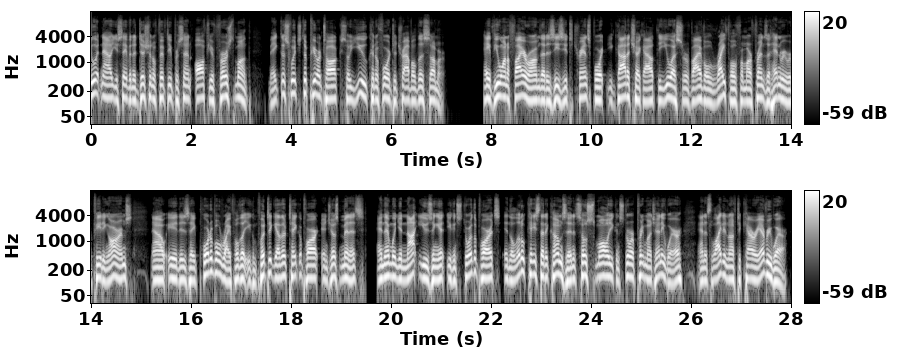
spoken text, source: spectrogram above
Do it now. You save an additional 50% off your first month. Make the switch to Pure Talk so you can afford to travel this summer. Hey, if you want a firearm that is easy to transport, you got to check out the U.S. Survival Rifle from our friends at Henry Repeating Arms. Now, it is a portable rifle that you can put together, take apart in just minutes. And then when you're not using it, you can store the parts in the little case that it comes in. It's so small you can store it pretty much anywhere, and it's light enough to carry everywhere.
